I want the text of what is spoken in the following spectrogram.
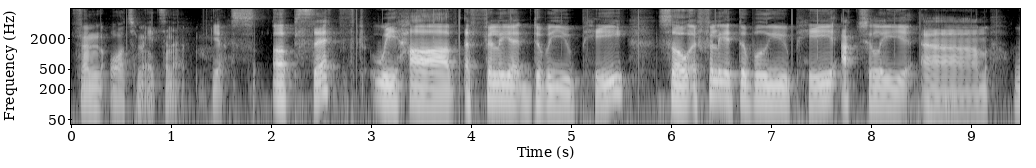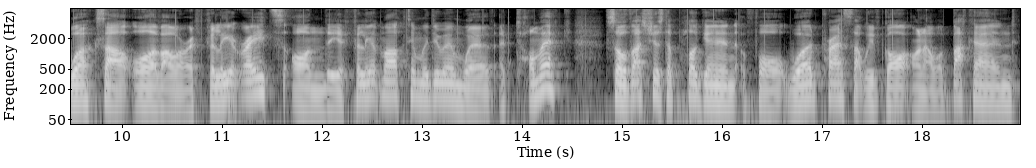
from automating it? Yes. Up sixth, we have Affiliate WP. So, Affiliate WP actually um, works out all of our affiliate rates on the affiliate marketing we're doing with Atomic. So, that's just a plugin for WordPress that we've got on our backend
